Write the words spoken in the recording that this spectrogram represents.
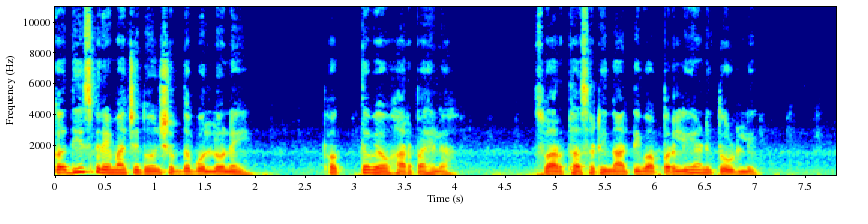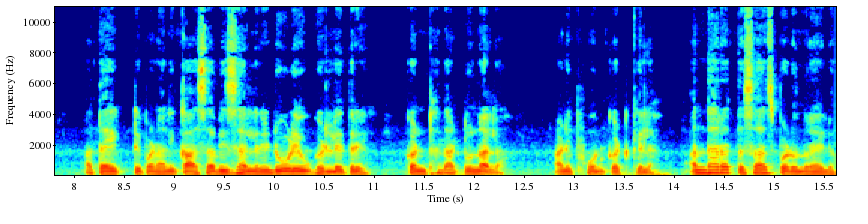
कधीच प्रेमाचे दोन शब्द बोललो नाही. फक्त व्यवहार पाहिला. स्वार्थासाठी नाती वापरली आणि तोडली. आता एकटेपणाने कासावीस झाल्याने डोळे उघडलेत रे. कंठ दाटून आला आणि फोन कट केला. अंधारात तसाच पडून राहिलं.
